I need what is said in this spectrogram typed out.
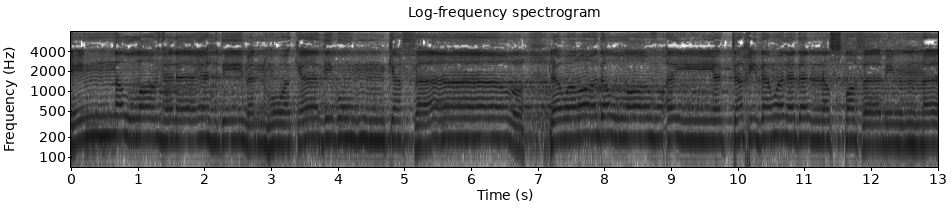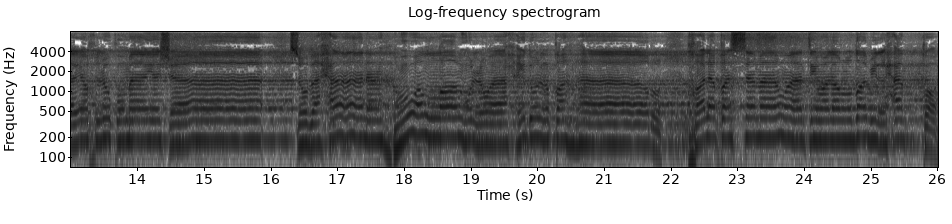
إن الله لا يهدي من هو كاذب كفار. لو أراد الله أن يتخذ ولدا لاصطفى مما يخلق ما يشاء. سبحانه هو الله الواحد القهار. خلق السماوات والأرض بالحق.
